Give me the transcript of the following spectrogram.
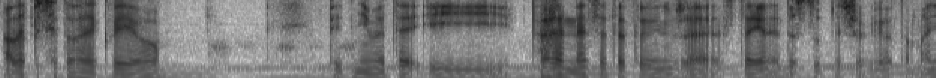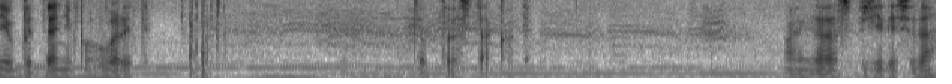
Але після того, як ви його піднімете і перенесете, то він вже стає недоступний, щоб його там ані вбити, ані поговорити. Тобто ось так от. Ой, зараз підійде сюди.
